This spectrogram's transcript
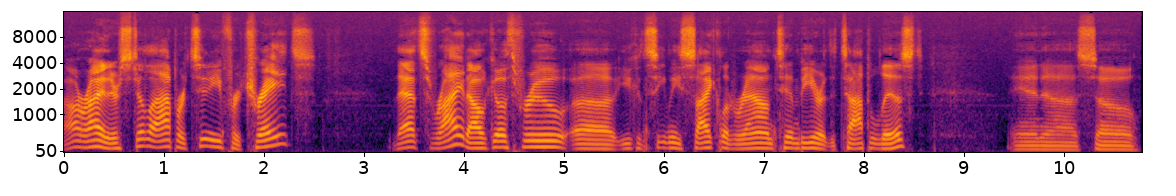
All right, there's still an opportunity for trades. That's right. I'll go through. Uh, you can see me cycling around. Tim Beer at the top of the list, and uh, so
